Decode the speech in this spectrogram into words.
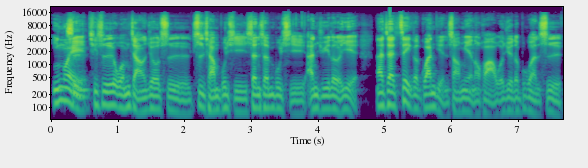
因为其实我们讲的就是自强不息、生生不息、安居乐业。那在这个观点上面的话，我觉得不管是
